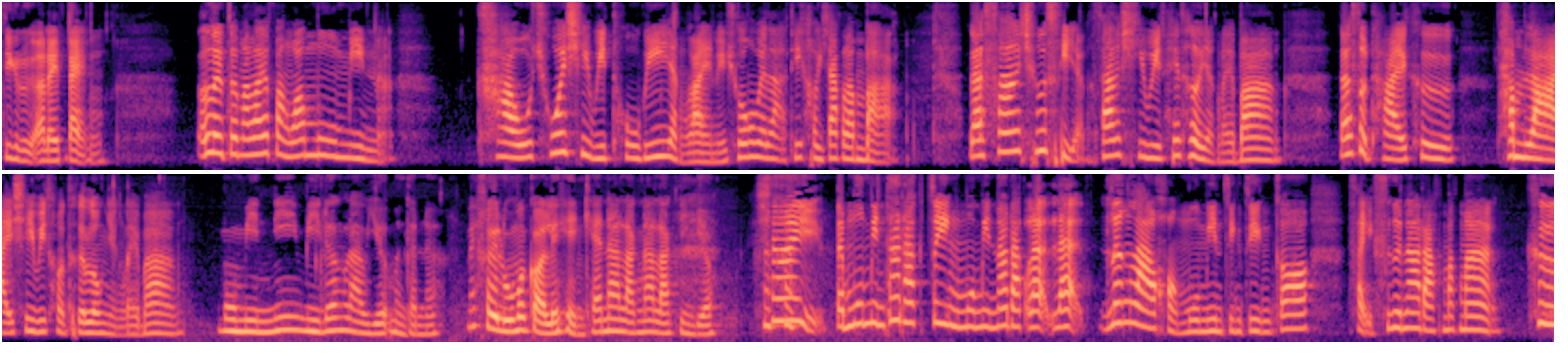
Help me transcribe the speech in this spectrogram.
จริงหรืออะไรแต่งเลยจะมาเล่าให้ฟังว่ามูมินอะเขาช่วยชีวิตโทวี่อย่างไรในช่วงเวลาที่เขายากลำบาก และสร้างชื่อเสียงสร้างชีวิตให้เธออย่างไรบ้าง และสุดท้ายคือทำลายชีวิตของเธอลงอย่างไรบ้าง มูมินนี่มีเรื่องราวเยอะเหมือนกันเนอะไม่เคยรู้มาก่อนเลยเห็นแค่น่ารักน่ารักอย่างเดียว ใช่ แต่มูมินน่ารักจริง มูมินน่ารักและและเรื่องราวของมูมินจริง ๆ ก็ใส่ซื่อน่ารักมากๆ คือ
